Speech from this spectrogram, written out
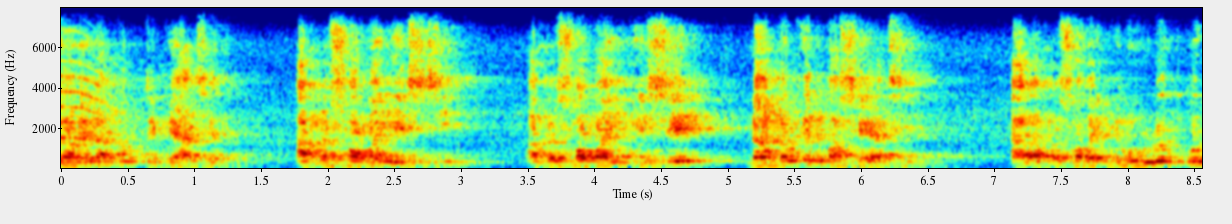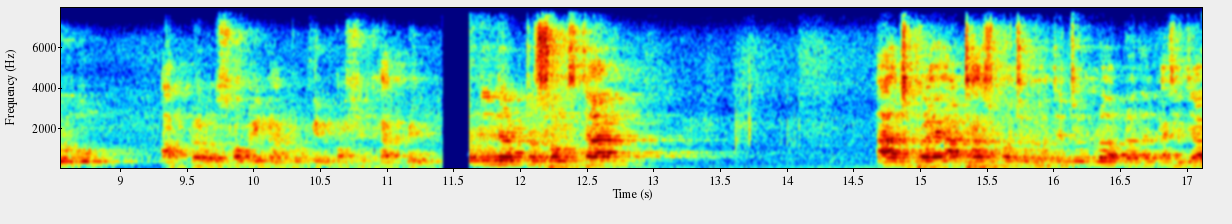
জনেরা প্রত্যেকে আছে আমরা সবাই এসছি, আমরা সবাই এসে নাটকের পাশে আছি। আর আমরা সবাইকে অনুরোধ করব, আপনারা সবাই নাটকের পাশে থাকবেন। নাট্য সংস্থা আজ প্রায় আঠাশ বছর হতে চলল আপনাদের কাছে যা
